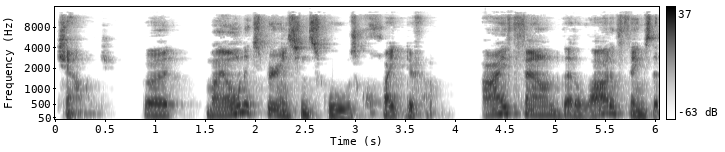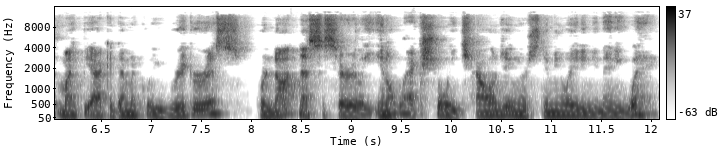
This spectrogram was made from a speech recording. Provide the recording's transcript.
challenge. But my own experience in school was quite different. I found that a lot of things that might be academically rigorous were not necessarily intellectually challenging or stimulating in any way.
